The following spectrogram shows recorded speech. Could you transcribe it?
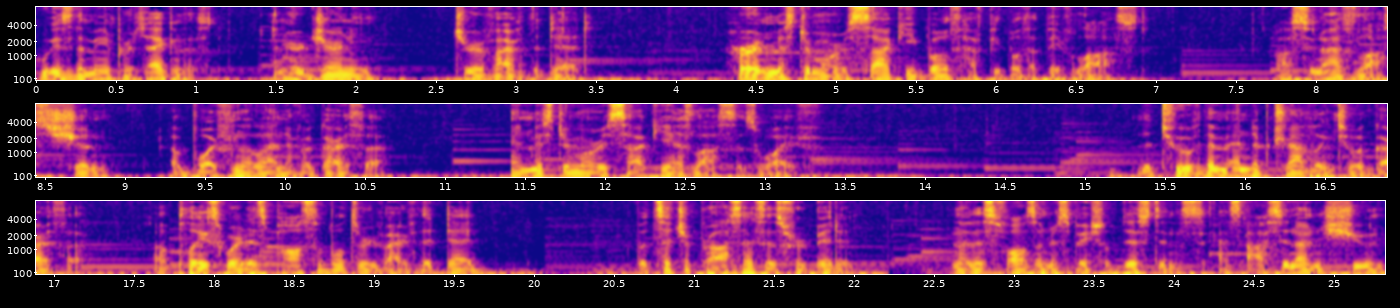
who is the main protagonist, and her journey to revive the dead. Her and Mr. Morisaki both have people that they've lost. Asuna has lost Shun, a boy from the land of Agartha, and Mr. Morisaki has lost his wife. The two of them end up traveling to Agartha, a place where it is possible to revive the dead, but such a process is forbidden. Now this falls under spatial distance, as Asuna and Shun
